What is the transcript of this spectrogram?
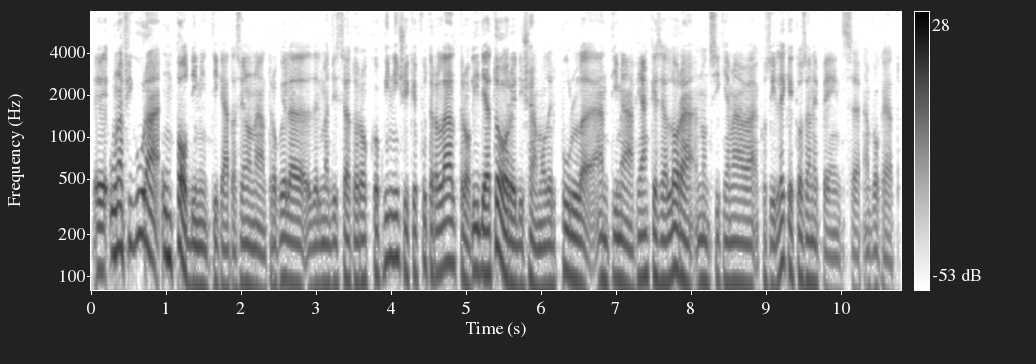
Eh, una figura un po' dimenticata, se non altro, quella del magistrato Rocco Pinnici, che fu tra l'altro l'ideatore diciamo, del pool antimafia, anche se allora non si chiamava così. Lei che cosa ne pensa, avvocato?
